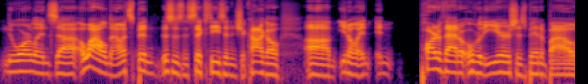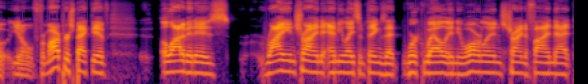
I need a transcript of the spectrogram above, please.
New Orleans uh, a while now. It's been this is the sixth season in Chicago. Um, you know, and and part of that over the years has been about you know from our perspective a lot of it is Ryan trying to emulate some things that worked well in New Orleans, trying to find that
